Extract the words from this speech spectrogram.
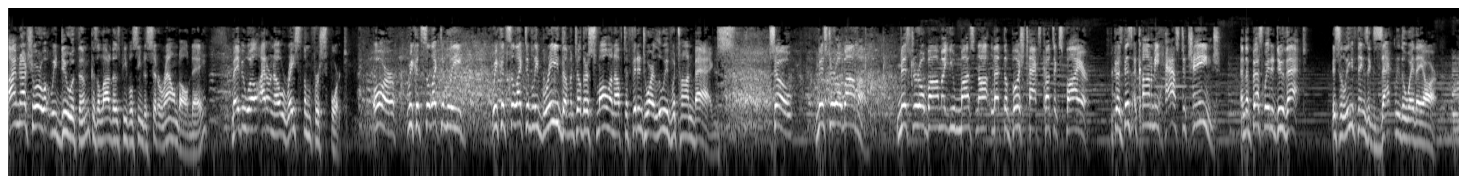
I'm not sure what we do with them because a lot of those people seem to sit around all day. Maybe we'll, I don't know, race them for sport. Or we could selectively we could selectively breed them until they're small enough to fit into our Louis Vuitton bags. So, Mr. Obama, Mr. Obama, you must not let the Bush tax cuts expire because this economy has to change. And the best way to do that is to leave things exactly the way they are.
